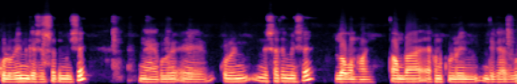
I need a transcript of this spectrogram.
ক্লোরিন গ্যাসের সাথে মিশে ক্লোরিনের সাথে মিশে লবণ হয়। তো আমরা এখন ক্লোরিন দেখে আসব।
